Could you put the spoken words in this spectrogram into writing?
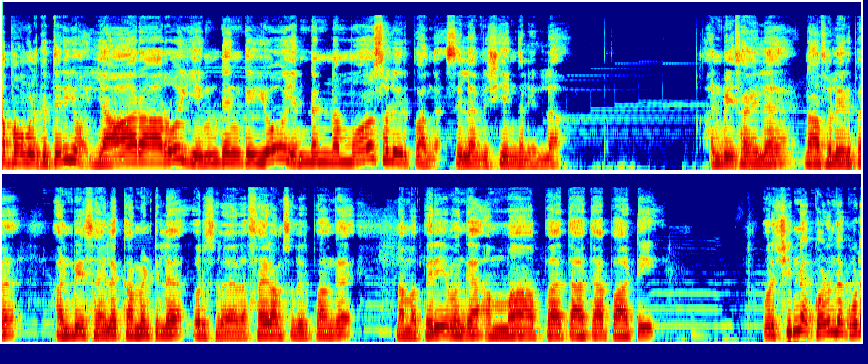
அப்போ உங்களுக்கு தெரியும் யாராரோ எங்கெங்கேயோ என்னென்னமோ சொல்லியிருப்பாங்க. சில விஷயங்கள் எல்லாம் அன்பே சாயில் நான் சொல்லியிருப்பேன். அன்பே சாயில் கமெண்ட்டில் ஒரு சில சாய்ராம் சொல்லியிருப்பாங்க. நம்ம பெரியவங்க அம்மா அப்பா தாத்தா பாட்டி ஒரு சின்ன குழந்தை கூட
